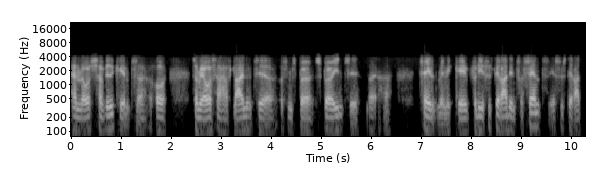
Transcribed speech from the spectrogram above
han også har vedkendt sig, og som jeg også har haft lejlighed til at, at sådan spørge, spørge ind til, når jeg har talt med Nick Cave, øh, fordi jeg synes, det er ret interessant. Jeg synes, det er ret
